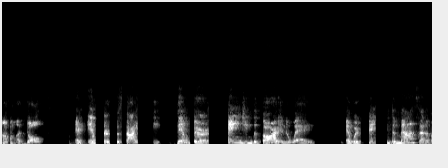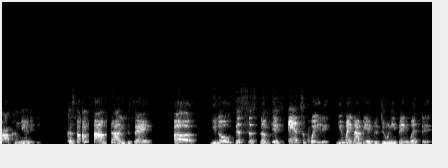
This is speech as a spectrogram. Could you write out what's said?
become adults and enter society, then we're changing the guard in a way and we're changing the mindset of our community. Because sometimes you know how you can say, uh, you know, this system is antiquated. You may not be able to do anything with it.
